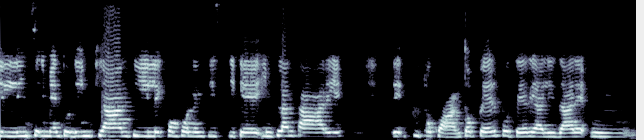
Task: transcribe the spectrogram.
l'inserimento di impianti, le componentistiche implantari e tutto quanto per poter realizzare un,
